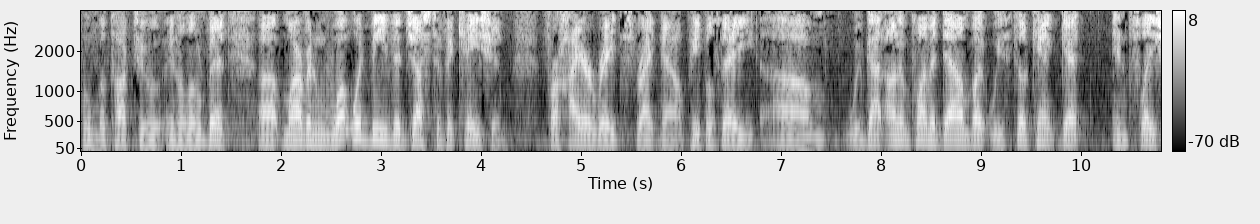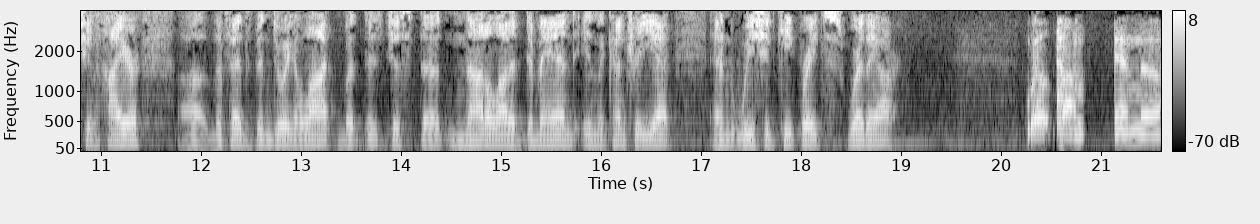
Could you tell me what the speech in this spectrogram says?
whom we'll talk to in a little bit. Marvin, what would be the justification for higher rates right now? People say um, we've got unemployment down, but we still can't get inflation higher. Uh, the Fed's been doing a lot, but there's just uh, not a lot of demand in the country yet, and we should keep rates where they are. Well, Tom and uh,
